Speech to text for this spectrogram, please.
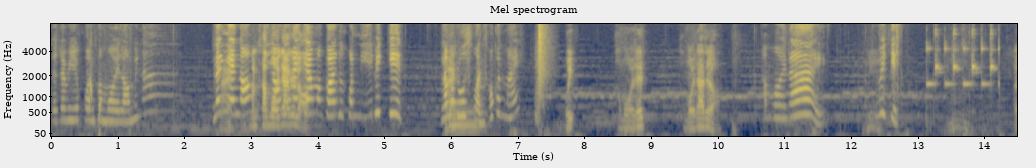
เราจะมีคนขโมยเราไหมนะนั่นไงไหนน้องมันขโมยได้ด้วยเหรอน้งที่ให้แก้วมังกรคือคนนี้พี่กิตแล้วมาดูสวนเขากันไหมขโมยได้ ขโมยได้ด้วยเหรอขโมยได้นี่พี่กิตอืมเอ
